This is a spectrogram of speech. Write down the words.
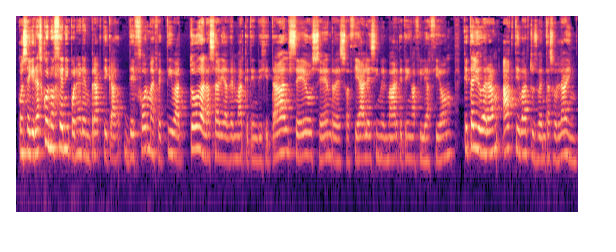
Conseguirás conocer y poner en práctica de forma efectiva todas las áreas del marketing digital, SEO, SEM, redes sociales, email marketing, afiliación, que te ayudarán a activar tus ventas online.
